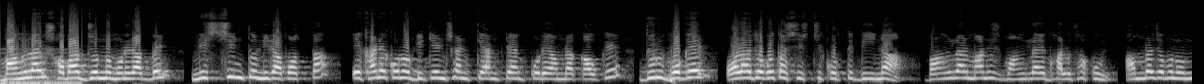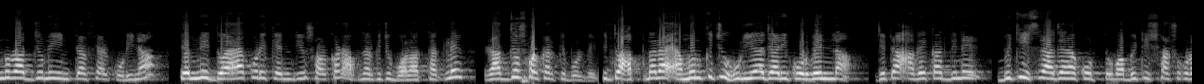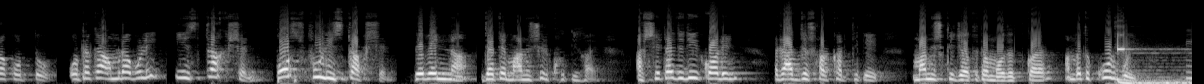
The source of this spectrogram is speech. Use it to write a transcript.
বাংলায় সবার জন্য মনে রাখবেন, নিশ্চিন্ত নিরাপত্তা। এখানে কোনো ডিটেনশন ক্যাম্প ট্যাম্প করে আমরা কাউকে দুর্ভোগের অরাজকতা সৃষ্টি করতে দিই না। বাংলার মানুষ বাংলায় ভালো থাকুন। আমরা যেমন অন্য রাজ্য নিয়ে ইন্টারফেয়ার করি না, তেমনি দয়া করে কেন্দ্রীয় সরকার, আপনার কিছু বলার থাকলে রাজ্য সরকারকে বলবেন। কিন্তু আপনারা এমন কিছু হুলিয়া জারি করবেন না, যেটা আগেকার দিনে ব্রিটিশ রাজারা করতো বা ব্রিটিশ শাসকরা করতো। ওটাকে আমরা বলি ইনস্ট্রাকশন ফোর্সফুল ইনস্ট্রাকশন দেবেন না যাতে মানুষের ক্ষতি হয়। আর সেটা যদি করেন, রাজ্য সরকার থেকে মানুষকে যতটা মদত করার আমরা তো করবই।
